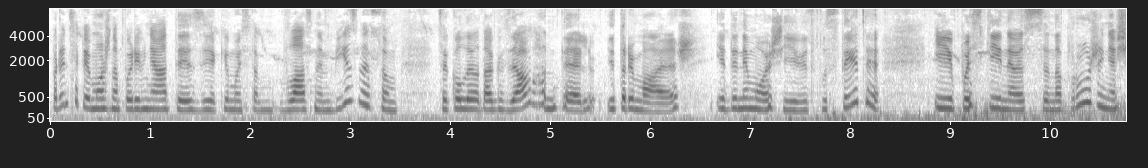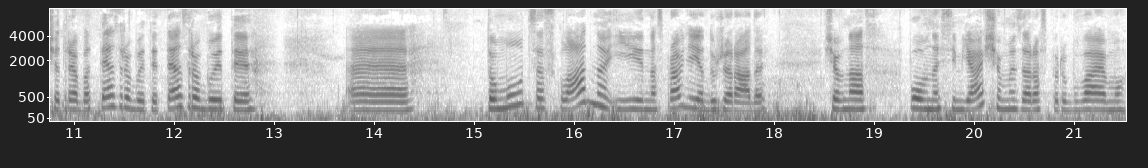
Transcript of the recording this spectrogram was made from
принципі можна порівняти з якимось там власним бізнесом. Це коли отак взяв гантелю і тримаєш, і ти не можеш її відпустити. І постійне ось напруження, що треба те зробити, те зробити. Е, тому це складно і насправді я дуже рада, що в нас повна сім'я, що ми зараз перебуваємо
